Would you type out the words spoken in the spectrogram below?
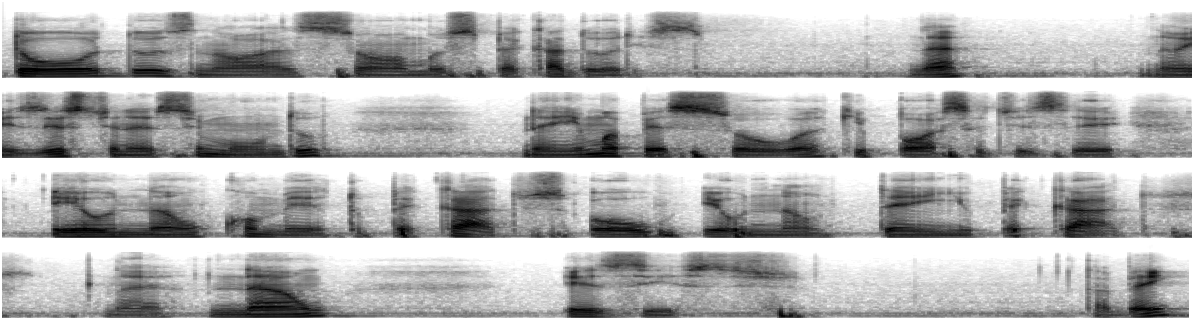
todos nós somos pecadores, né? Não existe nesse mundo nenhuma pessoa que possa dizer eu não cometo pecados ou eu não tenho pecados né? Não existe. Tá bem?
